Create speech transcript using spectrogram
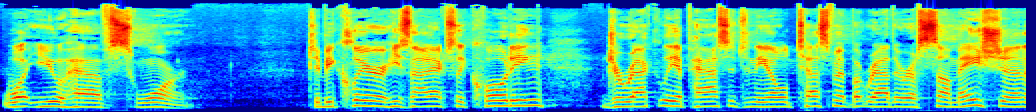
what you have sworn. To be clear, he's not actually quoting directly a passage in the Old Testament, but rather a summation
